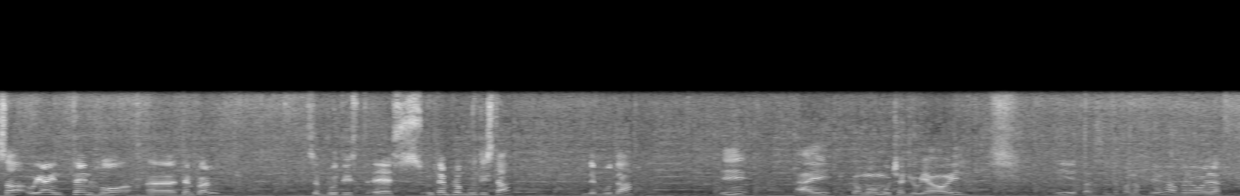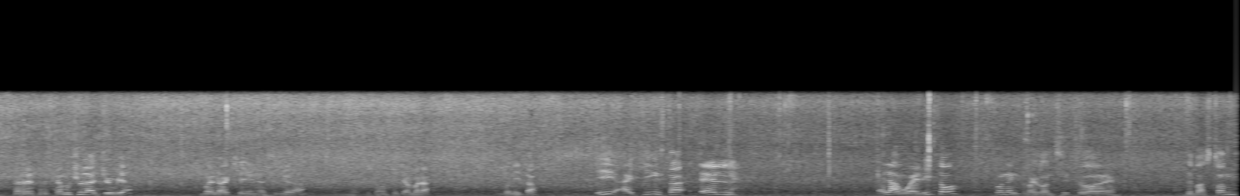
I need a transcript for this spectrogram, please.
So, we are in Tenho uh, Temple. It's a Buddhist, es un templo budista de Buda. Y hay como mucha lluvia hoy. Y está haciendo, bueno, frío no, pero se refresca mucho la lluvia. Bueno, aquí hay una señora, no sé cómo se llamará, bonita. Y aquí está el, el abuelito con el dragoncito de, de bastón.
